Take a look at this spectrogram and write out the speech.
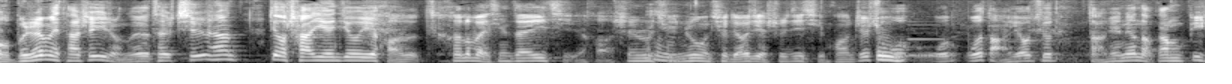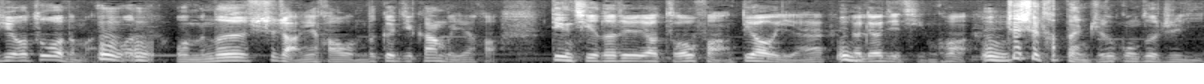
我不认为它是一种作秀，它其实际上调查研究也好，和老百姓在一起也好，深入群众去了解实际情况，这是我我我党要求党员领导干部必须要做的嘛。那么我们的市长也好，我们的各级干部也好，定期的这个要走访调研，要了解情况，这是他本职的工作之一。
